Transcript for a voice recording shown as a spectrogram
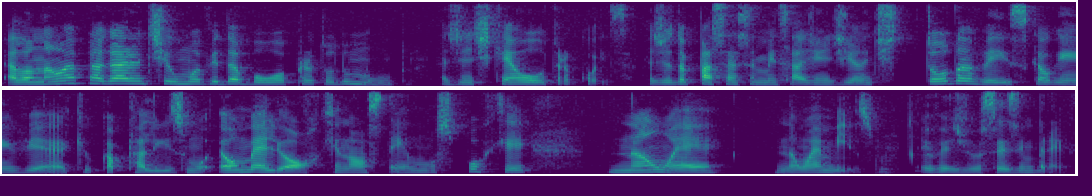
ela não é para garantir uma vida boa para todo mundo. A gente quer outra coisa. Ajuda a passar essa mensagem adiante toda vez que alguém vier que o capitalismo é o melhor que nós temos, porque não é, não é mesmo. Eu vejo vocês em breve.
